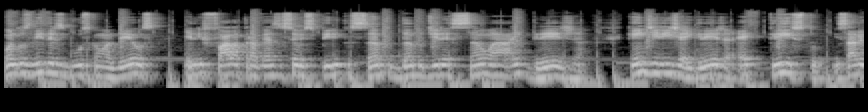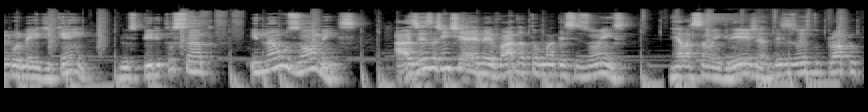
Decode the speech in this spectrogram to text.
Quando os líderes buscam a Deus, ele fala através do seu Espírito Santo, dando direção à igreja. Quem dirige a igreja é Cristo. E sabe por meio de quem? Do Espírito Santo. E não os homens. Às vezes a gente é levado a tomar decisões em relação à igreja, decisões do próprio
